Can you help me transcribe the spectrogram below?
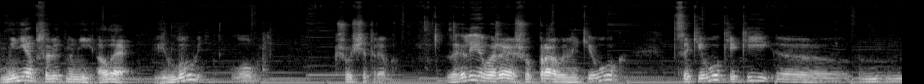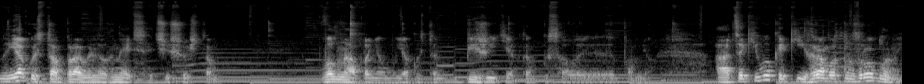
Мені абсолютно ні. Але він ловить, ловить. Що ще треба? Взагалі я вважаю, що правильний ківок це ківок, який е, не якось там правильно гнеться чи щось там. Волна по ньому якось там біжить, як там писали, е, пам'ятаю. А це ківок, який грамотно зроблений,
